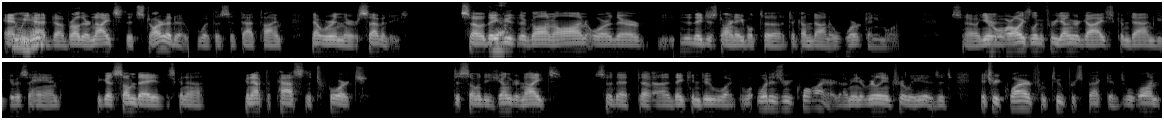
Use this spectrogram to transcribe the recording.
and mm-hmm. we had uh, brother knights that started it with us at that time that were in their seventies. So they've yeah. either gone on or they're they just aren't able to to come down and work anymore. So you know, we're always looking for younger guys to come down and give us a hand because someday it's gonna gonna have to pass the torch to some of these younger knights so that uh, they can do what what is required. I mean, it really and truly is. It's it's required from two perspectives. One,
